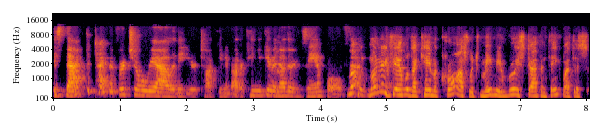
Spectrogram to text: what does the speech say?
Is that the type of virtual reality you're talking about or can you give another example well, one of the examples i came across which made me really stop and think about this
